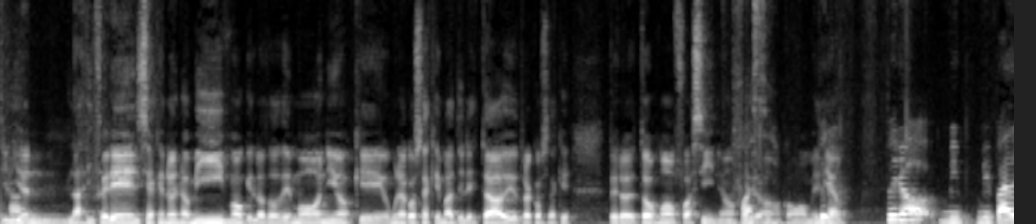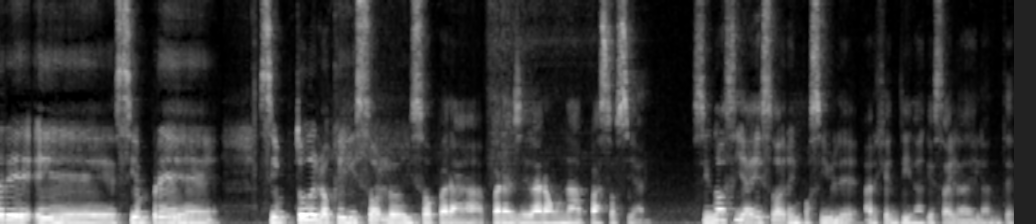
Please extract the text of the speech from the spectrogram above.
Si bien las diferencias, que no es lo mismo, que los dos demonios, que una cosa es que mate el Estado y otra cosa es que. Pero de todos modos fue así, ¿no? Fue pero así. como medio. Pero, pero mi, mi padre eh, siempre, siem- todo lo que hizo, lo hizo para, para llegar a una paz social. Si no hacía eso, era imposible Argentina que salga adelante.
